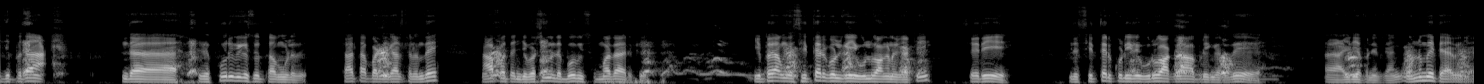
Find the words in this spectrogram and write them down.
இது இப்போ தான் இந்த இது பூர்வீக சொத்து அவங்களது. தாத்தா பாட்டி காலத்துலேருந்து நாற்பத்தஞ்சு வருஷம் இந்த பூமி சும்மா தான் இருக்குது இப்போ தான் அவங்க சித்தர் கொள்கையை உள்வாங்கினாட்டி சரி இந்த சித்தர் குடியில் உருவாக்கலாம் அப்படிங்கிறது ஐடியா பண்ணியிருக்காங்க. ஒன்றுமே தேவையில்லை.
